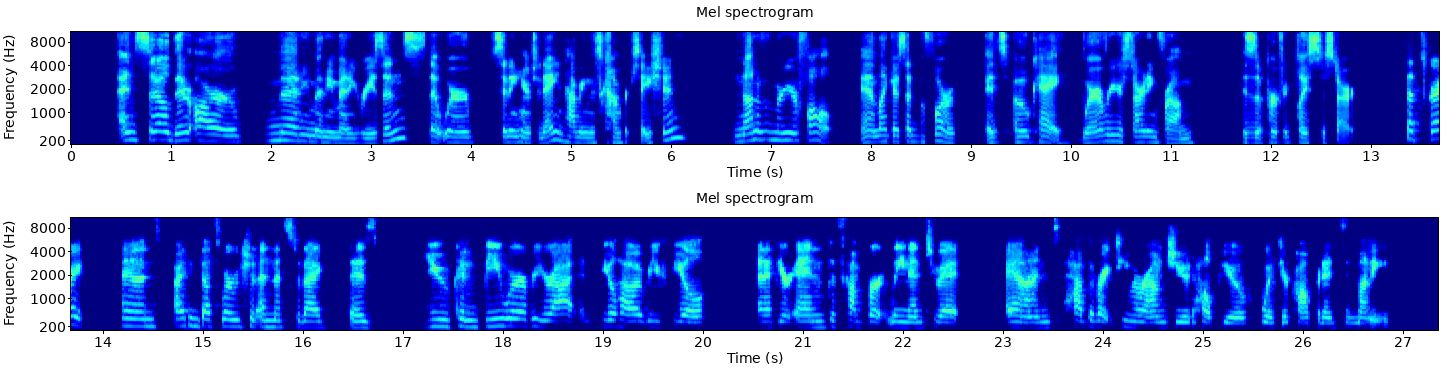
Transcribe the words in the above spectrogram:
And so there are many, many, many reasons that we're sitting here today and having this conversation. None of them are your fault. And like I said before, it's okay. Wherever you're starting from is the perfect place to start. That's great. And I think that's where we should end this today is you can be wherever you're at and feel however you feel. And if you're in discomfort, lean into it and have the right team around you to help you with your confidence in money.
